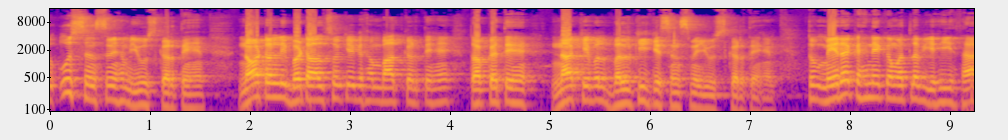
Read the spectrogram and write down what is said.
तो उस सेंस में हम यूज़ करते हैं। नॉट ओनली बट ऑल्सो की अगर हम बात करते हैं तो आप कहते हैं, ना केवल बल्कि के सेंस में यूज़ करते हैं। तो मेरा कहने का मतलब यही था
